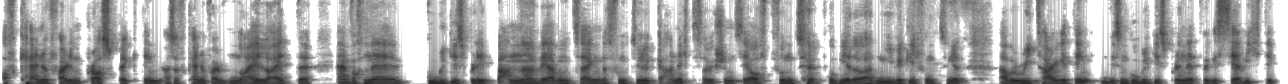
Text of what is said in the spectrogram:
Auf keinen Fall im Prospecting, also auf keinen Fall neue Leute einfach eine Google Display Banner Werbung zeigen. Das funktioniert gar nicht. Das habe ich schon sehr oft probiert, aber hat nie wirklich funktioniert. Aber Retargeting in diesem Google Display Network ist sehr wichtig.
